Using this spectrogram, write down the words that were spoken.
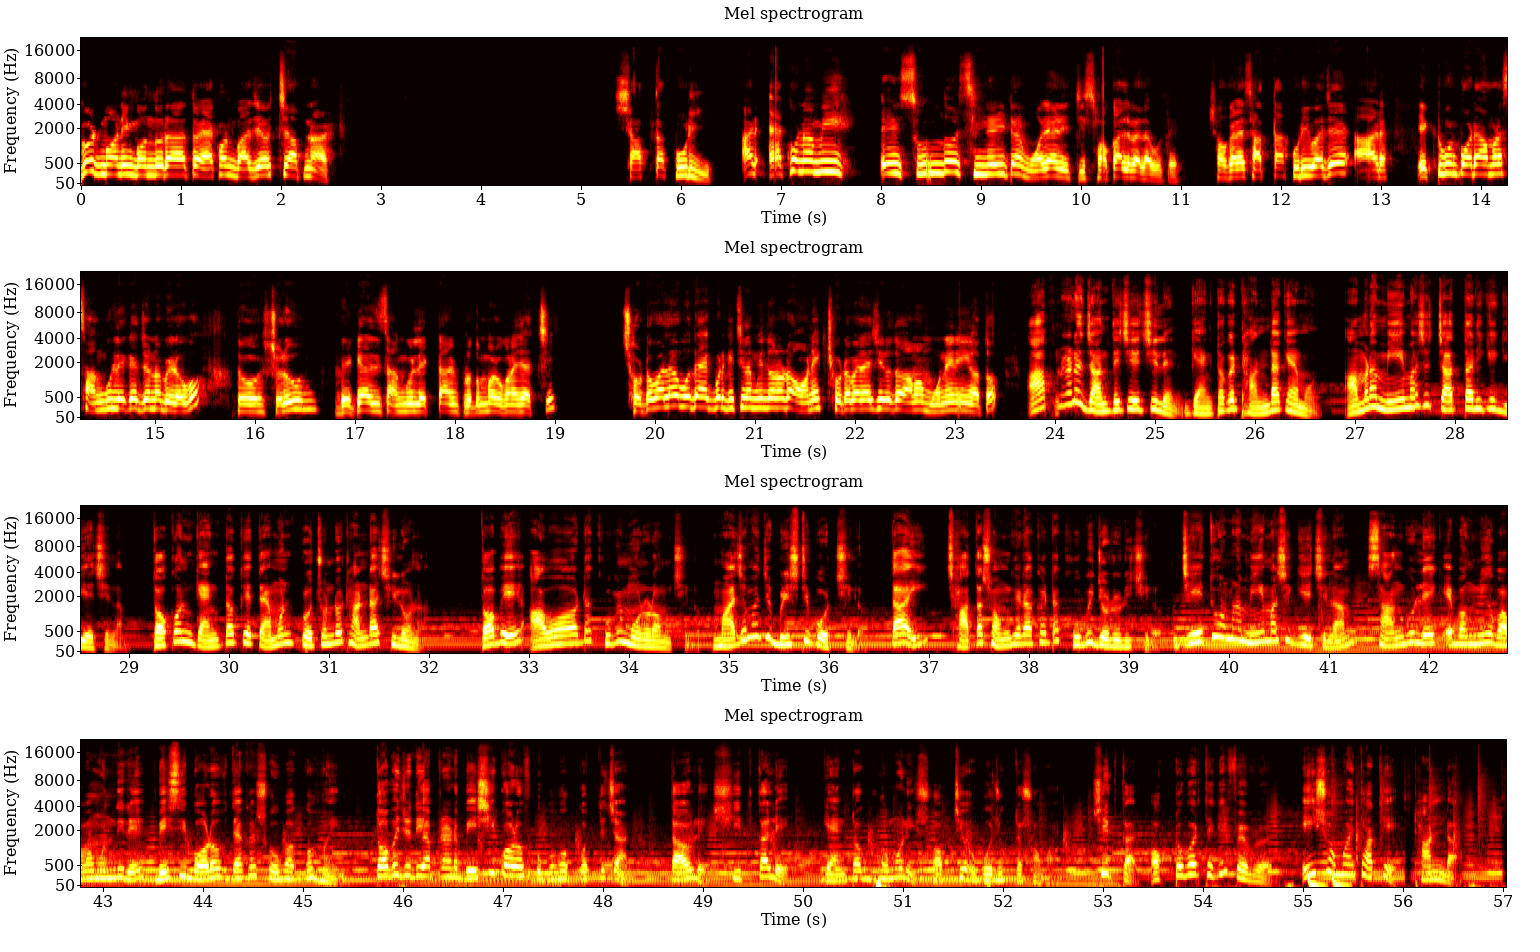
Good morning বন্ধুরা। তো এখন বাজে হচ্ছে আপনার সাতটা কুড়ি। আর এখন আমি এই সুন্দর সিনারিটার মজা নিচ্ছি সকালবেলা উঠে। সকালে সাতটা কুড়ি বাজে আর একটুক্ষণ পরে আমরা সাঙ্গু লেকের জন্য বেরোবো। তো চলুন, দেখে আসি সাঙ্গু লেকটা। আমি প্রথমবার ওখানে যাচ্ছি। ছোটবেলাও বোধহয় একবার গেছিলাম, কিন্তু ওটা অনেক ছোটবেলায় ছিল, তো আমার মনে নেই অত। আপনারা জানতে চেয়েছিলেন গ্যাংটকে ঠান্ডা কেমন? আমরা মে মাসের চার তারিখে গিয়েছিলাম। তখন গ্যাংটকে তেমন প্রচণ্ড ঠান্ডা ছিল না। তবে আবহাওয়াটা খুবই মনোরম ছিল। মাঝে মাঝে বৃষ্টি পড়ছিল। তাই ছাতা সঙ্গে রাখাটা খুবই জরুরি ছিল। যেহেতু আমরা মে মাসে গিয়েছিলাম, সাঙ্গু লেক এবং নিউ বাবা মন্দিরে বেশি বরফ দেখার সৌভাগ্য হয়নি। তবে যদি আপনারা বেশি বরফ উপভোগ করতে চান, তাহলে শীতকালে গ্যাংটক ভ্রমণই সবচেয়ে উপযুক্ত সময়। শীতকাল, অক্টোবর থেকে ফেব্রুয়ারি। এই সময় থাকে ঠান্ডা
